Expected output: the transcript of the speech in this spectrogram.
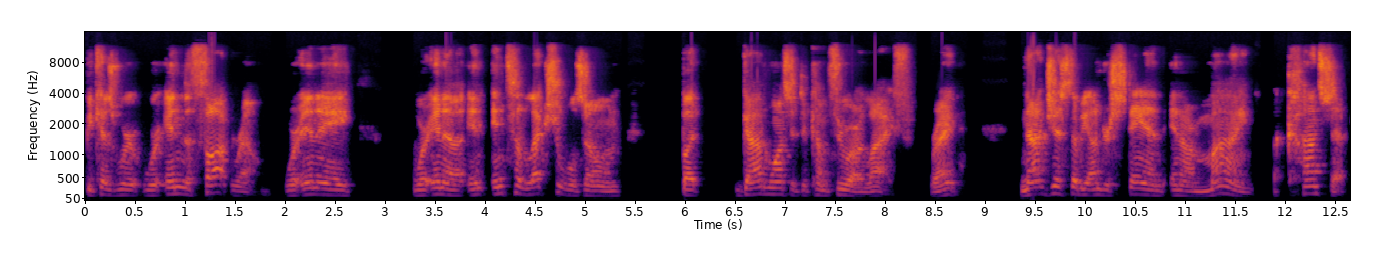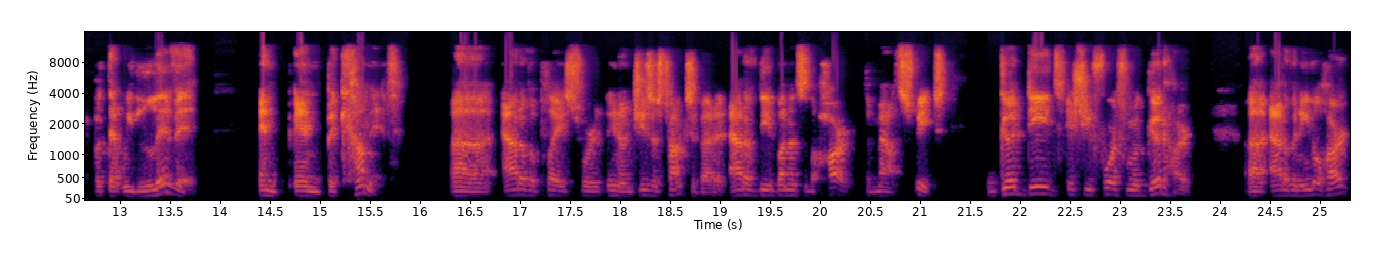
because we're we're in the thought realm. We're in a we're in a an intellectual zone, but God wants it to come through our life, right? Not just that we understand in our mind a concept, but that we live it and and become it uh, out of a place where you know Jesus talks about it. Out of the abundance of the heart, the mouth speaks. Good deeds issue forth from a good heart. Uh, out of an evil heart,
